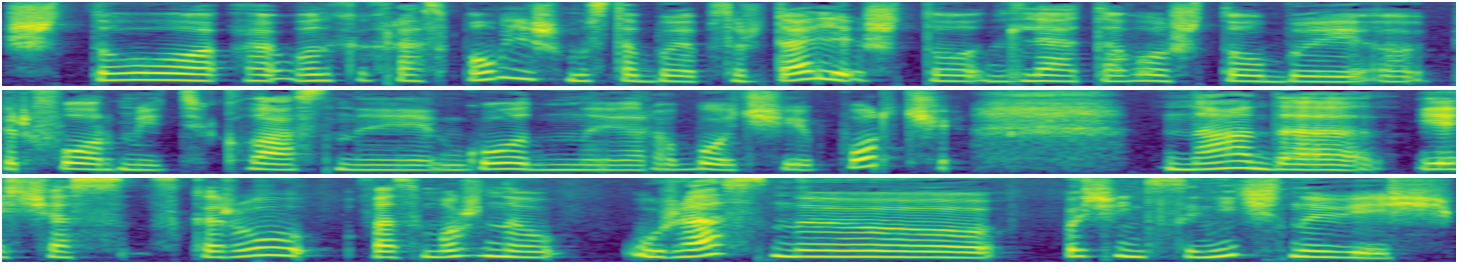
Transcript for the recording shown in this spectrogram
что э, вот как раз помнишь, мы с тобой обсуждали, что для того, чтобы э, перформить классные, годные рабочие порчи, надо, я сейчас скажу, возможно, ужасную, очень циничную вещь.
